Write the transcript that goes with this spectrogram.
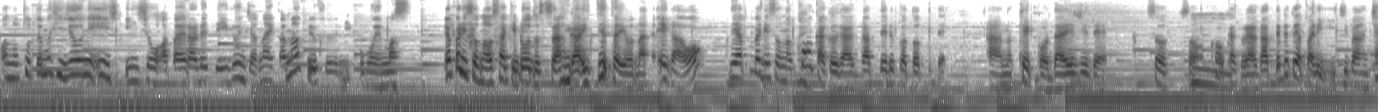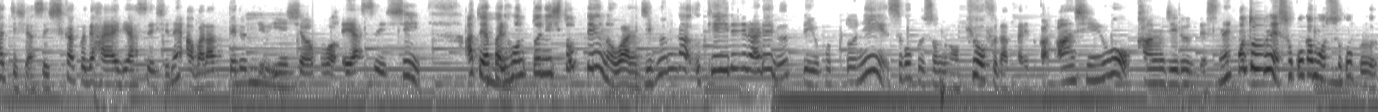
あのとても非常にいい印象を与えられているんじゃないかなというふうに思います。やっぱりそのさっきローズさんが言ってたような笑顔でやっぱりその口角が上がってることってあの結構大事でそうそう、うん、口角が上がってるとやっぱり一番キャッチしやすい視覚で入りやすいしね。あ笑ってるっていう印象を得やすいし、あとやっぱり本当に人っていうのは自分が受け入れられるっていうことにすごくその恐怖だったりとか安心を感じるんですね。本当ねそこがもうすごく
